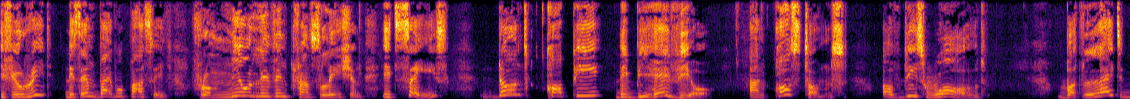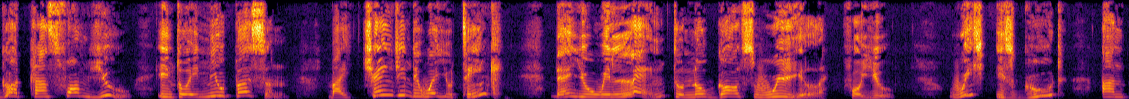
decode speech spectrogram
if you read the same Bible passage from New Living Translation, it says, don't copy the behavior and customs of this world, but let God transform you into a new person by changing the way you think. Then you will learn to know God's will for you, which is good and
